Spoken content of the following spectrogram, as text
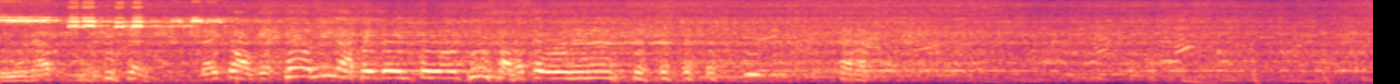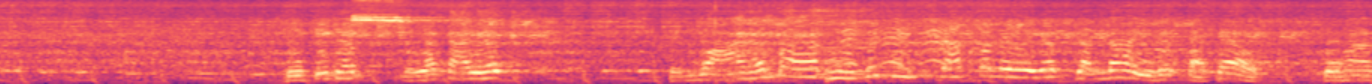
ดูครับในกรอบเก็บโทษนี่อย่าไปโดนตัวผู้สาประตูนะฮะ ดูคิกครับระยะไกลครับ เป็นหวาครับมาถูกไม่จริงยัดมาเลยครับยังได้อยู่ครับป่าแก้วโกฮัน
